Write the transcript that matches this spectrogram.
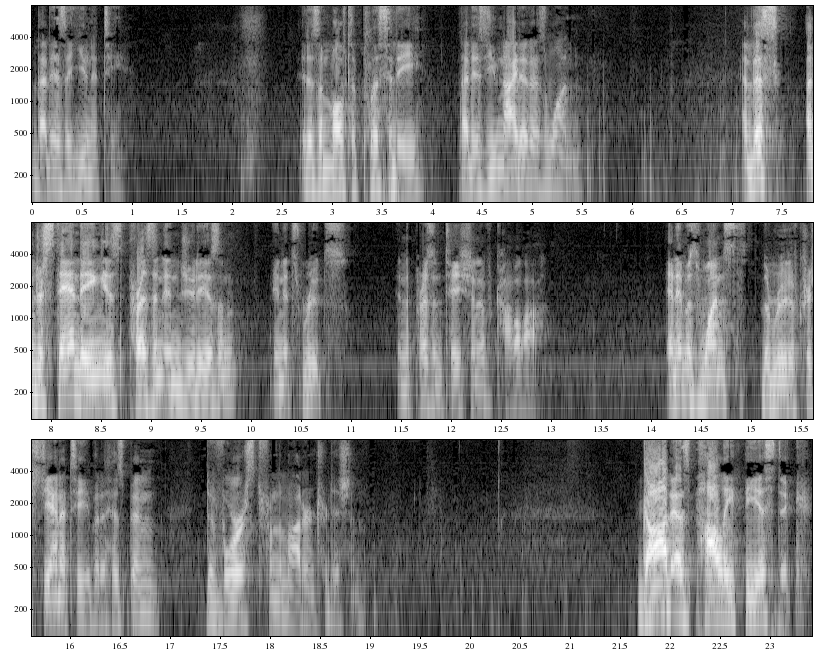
that is a unity. It is a multiplicity that is united as one. And this understanding is present in Judaism in its roots, in the presentation of Kabbalah. And it was once the root of Christianity, but it has been divorced from the modern tradition. God as polytheistic,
